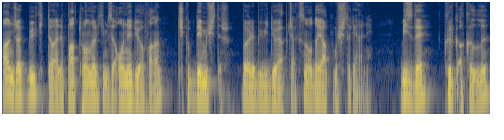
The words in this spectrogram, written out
Ancak büyük ihtimalle patronları kimse o ne diyor falan çıkıp demiştir. Böyle bir video yapacaksın o da yapmıştır yani. Biz de 40 akıllı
